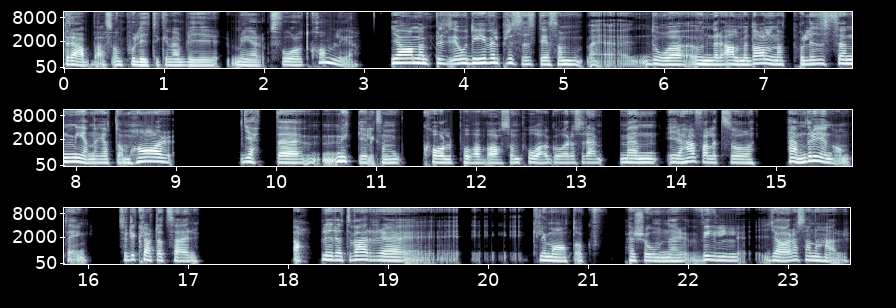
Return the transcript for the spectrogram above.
drabbas om politikerna blir mer svåråtkomliga? Ja, men, och det är väl precis det som eh, då under Almedalen, att polisen menar ju att de har jättemycket liksom, koll på vad som pågår och sådär. Men i det här fallet så händer det ju någonting. Så det är klart att så här, ja, blir det ett värre eh, klimat och personer vill göra sådana här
